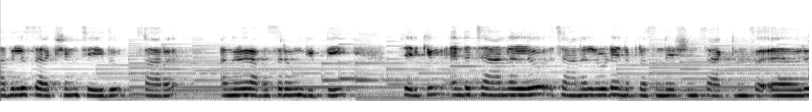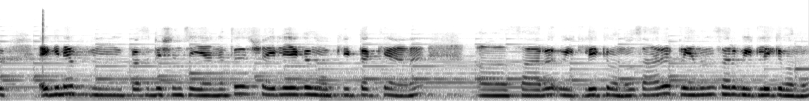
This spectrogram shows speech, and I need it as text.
അതിൽ സെലക്ഷൻ ചെയ്തു. സാറ് അങ്ങനെ ഒരു അവസരവും കിട്ടി. ശരിക്കും എന്റെ ചാനലിൽ ചാനലിലൂടെ എന്റെ പ്രസന്റേഷൻസ് ആക്ടിങ്സ് ഒരു എങ്ങനെ പ്രസന്റേഷൻ ചെയ്യുക അങ്ങനത്തെ ശൈലിയൊക്കെ നോക്കിയിട്ടൊക്കെയാണ് സാറ് വീട്ടിലേക്ക് വന്നു. സാറ് പ്രിയനന്ദൻ സാറ് വീട്ടിലേക്ക് വന്നു.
